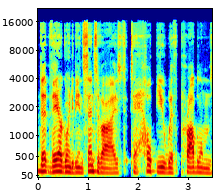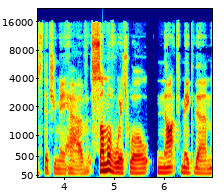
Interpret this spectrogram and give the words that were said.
that they are going to be incentivized to help you with problems that you may have, some of which will not make them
